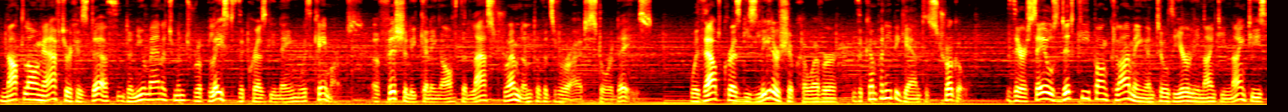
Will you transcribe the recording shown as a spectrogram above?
Not long after his death, the new management replaced the Kresge name with Kmart, officially killing off the last remnant of its variety store days. Without Kresge's leadership, however, the company began to struggle. Their sales did keep on climbing until the early 1990s,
